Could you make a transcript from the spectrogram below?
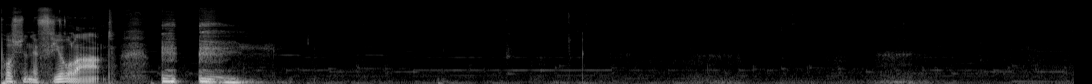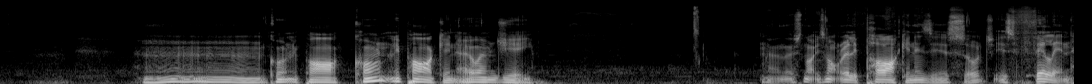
pushing the fuel out. Mm, currently park. Currently parking. OMG. No, it's not. It's not really parking, is it? As such, it's filling.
